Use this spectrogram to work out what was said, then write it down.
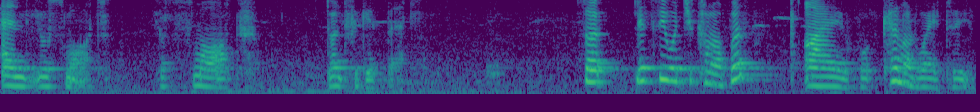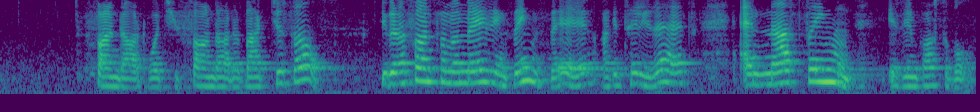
And you're smart. You're smart. Don't forget that. So let's see what you come up with. I cannot wait to find out what you found out about yourself. You're going to find some amazing things there, I can tell you that. And nothing is impossible.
